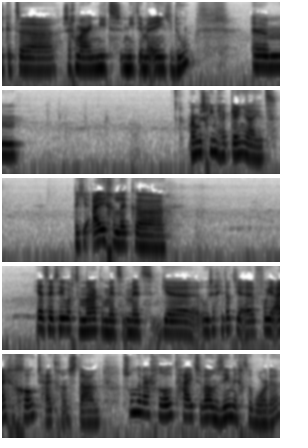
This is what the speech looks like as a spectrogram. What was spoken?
ik het uh, zeg maar niet, niet in mijn eentje doe. Um, maar misschien herken jij het. Dat je eigenlijk. Uh, ja, het heeft heel erg te maken met, met je, hoe zeg je dat, je, eh, voor je eigen grootheid gaan staan. Zonder daar grootheidswaanzinnig te worden,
